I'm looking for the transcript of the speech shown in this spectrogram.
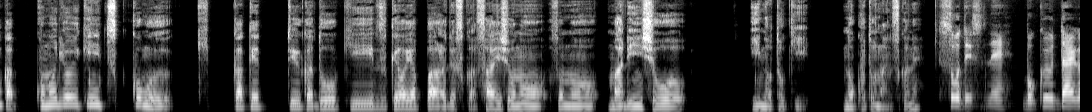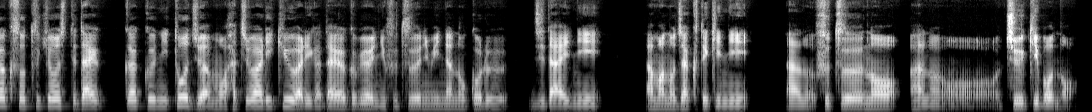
んか、この領域に突っ込むきっかけっていうか動機づけはやっぱりあれですか？最初の、その、まあ、臨床医の時のことなんですかね？そうですね。僕、大学卒業して大学に、当時はもう8割9割が大学病院に普通にみんな残る時代に、天の弱的に、あの、普通の、あの、中規模の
